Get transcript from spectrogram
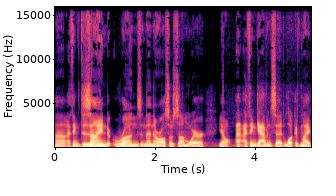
uh, I think designed runs, and then there were also some where you know I, I think Gavin said, "Look, if my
